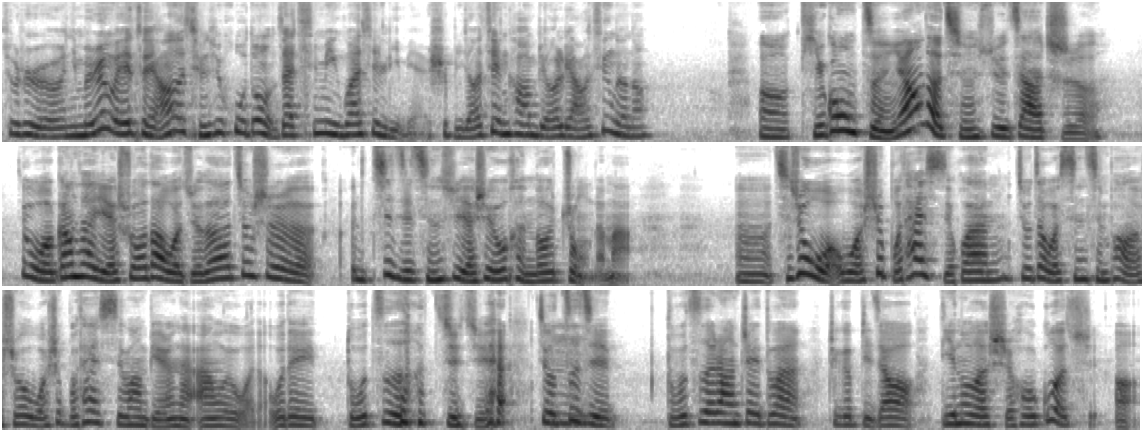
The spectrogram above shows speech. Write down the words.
就是你们认为怎样的情绪互动在亲密关系里面是比较健康、比较良性的呢？嗯，提供怎样的情绪价值？就我刚才也说到，我觉得就是积极情绪也是有很多种的嘛。嗯，其实我我是不太喜欢，就在我心情不好的时候，我是不太希望别人来安慰我的，我得独自 咀嚼，就自己独自让这段这个比较低落的时候过去啊。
